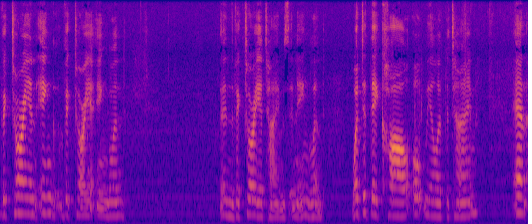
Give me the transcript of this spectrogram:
Victorian Eng Victoria England in the Victoria times in England what did they call oatmeal at the time? And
